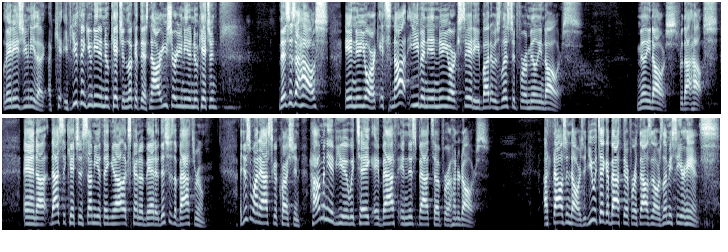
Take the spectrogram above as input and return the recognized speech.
Ladies, you need a, a ki- if you think you need a new kitchen, look at this. Now, are you sure you need a new kitchen? This is a house in New York. It's not even in New York City, but it was listed for a million dollars. Million dollars for that house. And uh, that's the kitchen. Some of you think, that looks kind of bad. This is the bathroom. I just want to ask a question. How many of you would take a bath in this bathtub for $100? $1,000. If you would take a bath there for $1,000, let me see your hands.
